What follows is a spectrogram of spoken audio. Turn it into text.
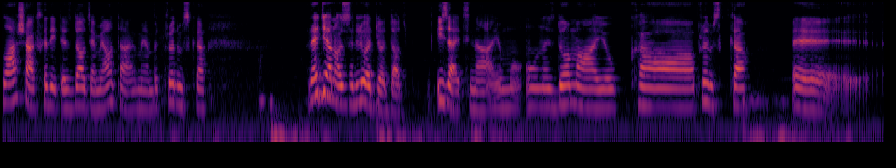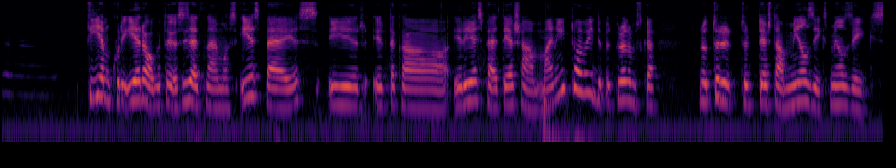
plašāk skatīties daudziem jautājumiem, bet, protams, ka reģionos ir ļoti, ļoti daudz izaicinājumu, un es domāju, ka, protams, ka e, tiem, kuri ierauga tajos izaicinājumos, iespējas, ir, ir, kā, ir iespēja tiešām mainīt to vidi, bet, protams, ka nu, tur ir tur tieši tā milzīgs, milzīgs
